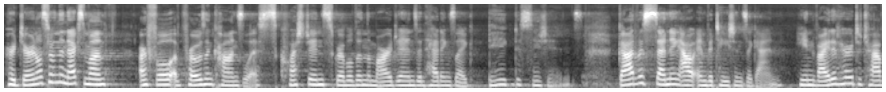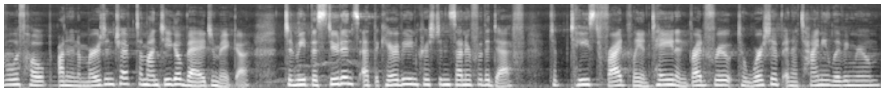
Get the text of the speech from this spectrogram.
Her journals from the next month are full of pros and cons lists, questions scribbled in the margins, and headings like big decisions. God was sending out invitations again. He invited her to travel with Hope on an immersion trip to Montego Bay, Jamaica, to meet the students at the Caribbean Christian Center for the Deaf, to taste fried plantain and breadfruit, to worship in a tiny living room,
